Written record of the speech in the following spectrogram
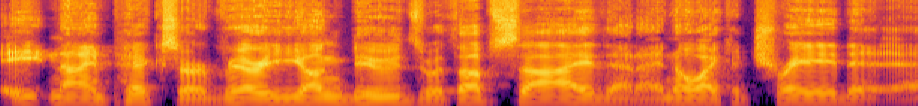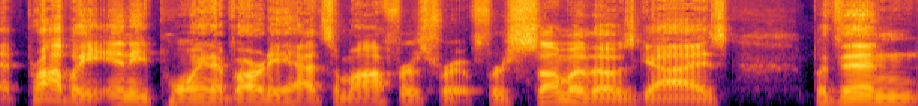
eight, nine picks are very young dudes with upside that I know I could trade at probably any point. I've already had some offers for, for some of those guys. But then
